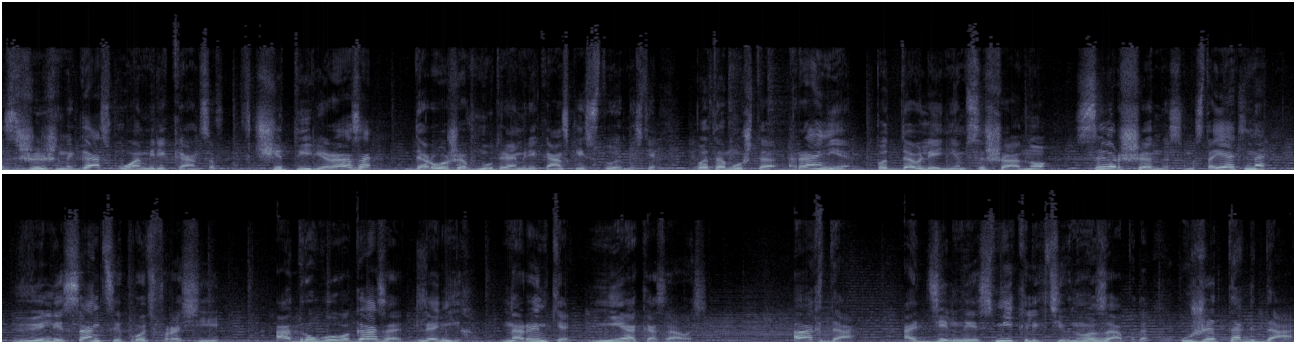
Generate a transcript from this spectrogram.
сжиженный газ у американцев в 4 раза дороже внутриамериканской стоимости, потому что ранее под давлением США, но совершенно самостоятельно ввели санкции против России, а другого газа для них на рынке не оказалось. Ах да, Отдельные СМИ коллективного Запада уже тогда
